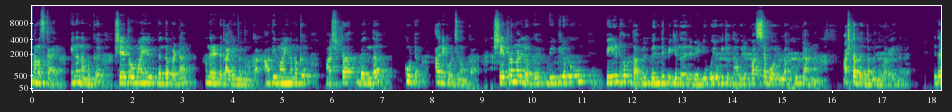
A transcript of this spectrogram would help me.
നമസ്കാരം. ഇന്ന് നമുക്ക് ക്ഷേത്രവുമായി ബന്ധപ്പെട്ട ഒന്ന് രണ്ട് കാര്യങ്ങൾ നോക്കാം. ആദ്യമായി നമുക്ക് അഷ്ടബന്ധ കൂട്ട് അതിനെക്കുറിച്ച് നോക്കാം. ക്ഷേത്രങ്ങളിലൊക്കെ വിഗ്രഹവും പീഠവും തമ്മിൽ ബന്ധിപ്പിക്കുന്നതിന് വേണ്ടി ഉപയോഗിക്കുന്ന ഒരു പശ പോലുള്ള കൂട്ടാണ് അഷ്ടബന്ധം എന്ന് പറയുന്നത്. ഇത്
